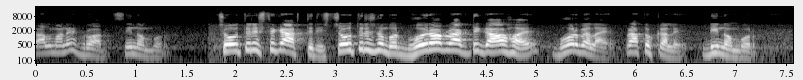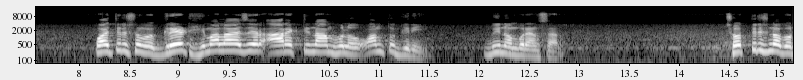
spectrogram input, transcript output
তাল মানে হ্রদ, সি নম্বর। চৌত্রিশ থেকে আটত্রিশ, চৌত্রিশ নম্বর, ভৈরব রাগটি গাওয়া হয় ভোরবেলায়, প্রাতকালে, ডি নম্বর। পঁয়ত্রিশ নম্বর গ্রেট হিমালয়াজের আর একটি নাম হলো অন্তগিরি। বি নম্বর অ্যান্সার। ছত্রিশ নম্বর,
